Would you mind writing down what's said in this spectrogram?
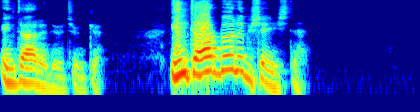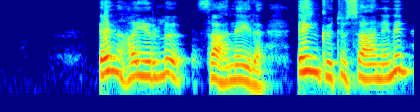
İntihar ediyor çünkü. İntihar böyle bir şey işte. En hayırlı sahneyle en kötü sahnenin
